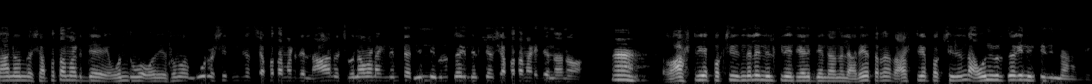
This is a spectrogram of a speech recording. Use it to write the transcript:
ನಾನೊಂದು ಶಪಥ ಮಾಡಿದ್ದೆ. ಒಂದು ಸುಮಾರು ಮೂರು ವರ್ಷದ ಹಿಂದೆ ಶಪಥ ಮಾಡಿದ್ದೆ. ನಾನು ಚುನಾವಣೆಗೆ ನಿಂತ ನಿನ್ನ ವಿರುದ್ಧ ನಿಲ್ತೀನಿ ಶಪಥ ಮಾಡಿದ್ದೆ ನಾನು. ರಾಷ್ಟ್ರೀಯ ಪಕ್ಷದಿಂದಲೇ ನಿಲ್ತೀನಿ ಅಂತ ಹೇಳಿದ್ದೆ ನಾನು ಅದೇ ತರ ರಾಷ್ಟ್ರೀಯ ಪಕ್ಷದಿಂದ ಅವನ ವಿರುದ್ಧವಾಗಿ ನಿಂತಿದ್ದೀನಿ ನಾನು ಅಲ್ಲಿ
